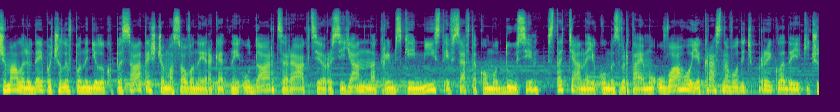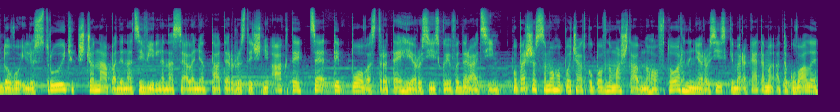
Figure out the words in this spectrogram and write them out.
Чимало людей почали в понеділок писати, що масований ракетний удар це реакція росіян на Кримський міст, і все в такому дусі. Стаття, на яку ми звертаємо увагу, якраз наводить приклади, які чудово ілюструють, що напади на цивільне населення та терористичні акти це типова стратегія Російської Федерації. По перше, з самого початку повномасштабного вторгнення російськими ракетами атакували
